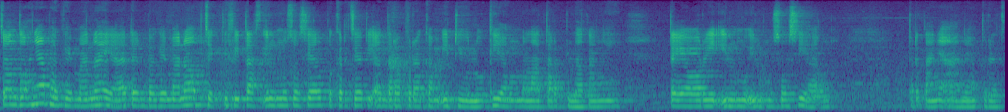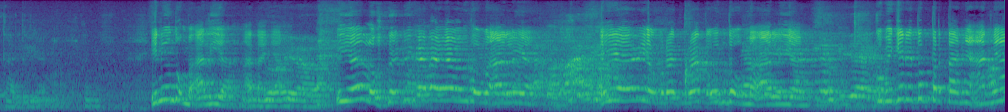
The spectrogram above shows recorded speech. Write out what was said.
Contohnya bagaimana ya dan bagaimana objektivitas ilmu sosial bekerja di antara beragam ideologi yang melatar belakangi teori ilmu-ilmu sosial. Pertanyaannya berat sekali memang. Ini untuk Mbak Alia katanya. Ya. Iya loh, ini katanya untuk Mbak Alia. Iya, ini yang berat-berat untuk Mbak Alia. Kupikir itu pertanyaannya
